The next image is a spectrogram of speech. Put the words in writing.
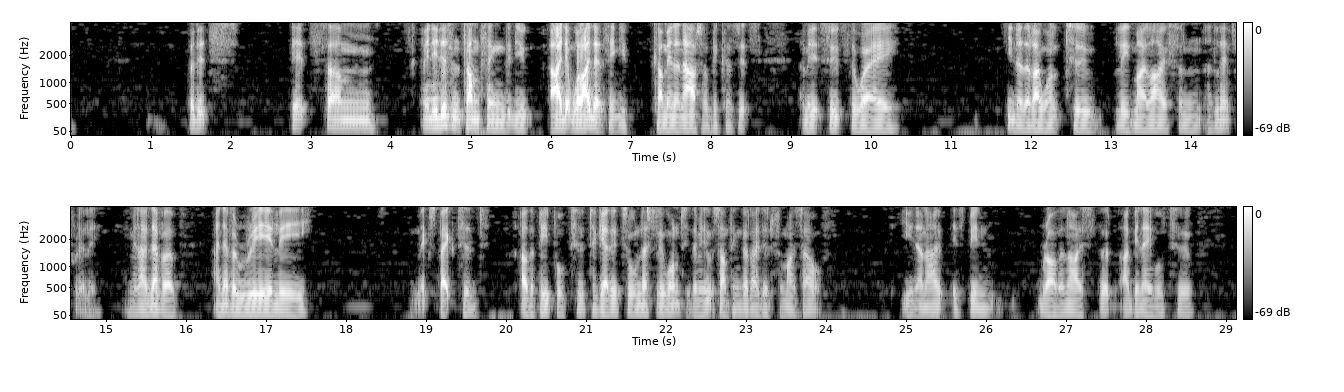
but it's, it's, um, I mean, it isn't something that you, I don't, well, I don't think you come in and out of because it's, I mean, it suits the way, you know, that I want to lead my life and, and live really. I mean, I never, I never really expected other people to, to get it or necessarily wanted. I mean, it was something that I did for myself, you know, and I, it's been rather nice that I've been able to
